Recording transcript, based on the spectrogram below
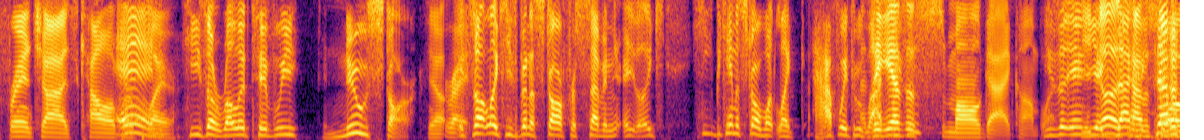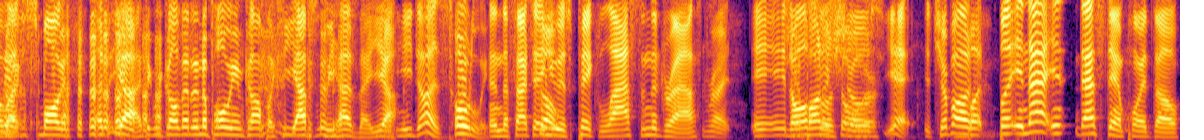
franchise caliber And player. he's a relatively new star. Yeah. Right. It's not like he's been a star for seven years. Like he became a star what, like halfway through I last think he has a season? small guy complex. He's a, He yeah, does exactly. have a He definitely small has a small guy. Uh, yeah, I think we call that a Napoleon complex. He absolutely has that. Yeah, He does. Totally. And the fact that So- he was picked last in the draft. Right. It, it also shows, yeah, chip on. But- But, in that in that standpoint, though,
